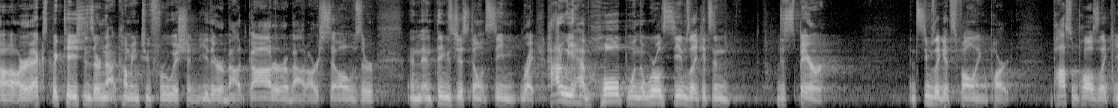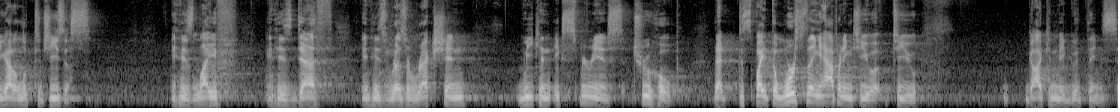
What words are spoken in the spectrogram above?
uh, our expectations are not coming to fruition, either about God or about ourselves, or, and, and things just don't seem right? How do we have hope when the world seems like it's in despair and seems like it's falling apart? Apostle Paul's like, you got to look to Jesus. In his life, in his death, in his resurrection, we can experience true hope. That despite the worst thing happening to you, to you God can make good things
